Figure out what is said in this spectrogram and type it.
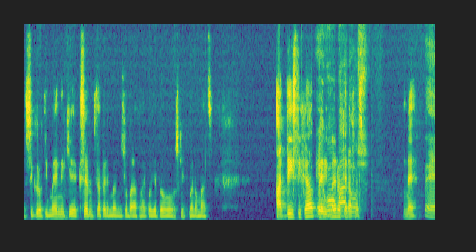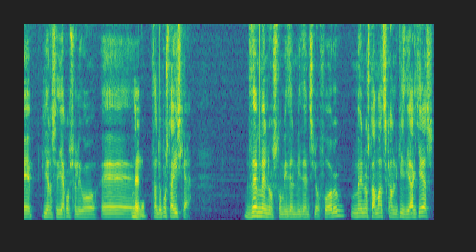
συγκροτημένοι και ξέρουν τι θα περιμένουν στον Παναθηναϊκό για το συγκεκριμένο μάτς. Αντίστοιχα, περιμένω και να πάντως, φας... Ναι, Ε, για να σε διακόψω λίγο. Ε, Ναι, ναι. Θα το πω στα ίσια. Δεν μένω στο 0-0 της λεωφόρου. Μένω στα μάτια της κανονικής διάρκειας.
